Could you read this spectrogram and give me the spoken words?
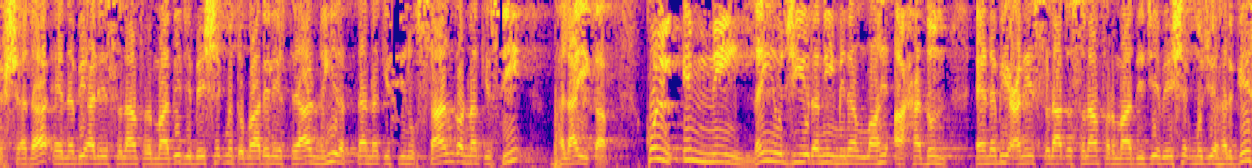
رشدا۔ اے نبی علیہ السلام، فرما دیجیے بے شک میں تمہارے لیے اختیار نہیں رکھتا نہ کسی نقصان کا نہ کسی بھلائی کا۔ کل انی لن یجیرنی من اللہ احد اے نبی علیہ الصلوۃ والسلام، فرما دیجیے بے شک مجھے ہرگز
